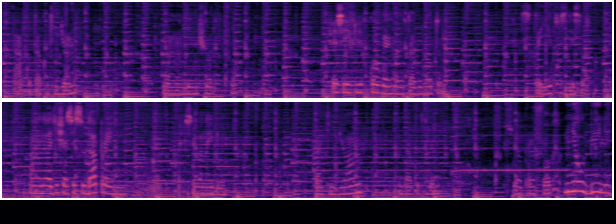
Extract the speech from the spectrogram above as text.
Так, вот так вот идем. Вон один пришел. Сейчас я их легко выиграю. Так, вот он. Стоит здесь вот. А, ну давайте сейчас я сюда пройду. Сейчас его найду. Так, идем. Вот так вот идем. Все, прошел. Меня убили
